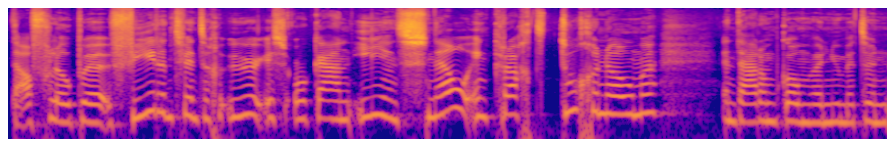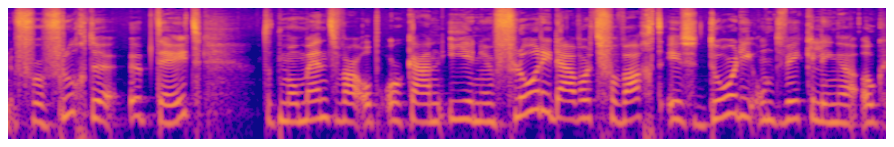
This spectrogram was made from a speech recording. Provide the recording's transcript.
De afgelopen 24 uur is orkaan Ian snel in kracht toegenomen. En daarom komen we nu met een vervroegde update. Het moment waarop orkaan Ian in Florida wordt verwacht, is door die ontwikkelingen ook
